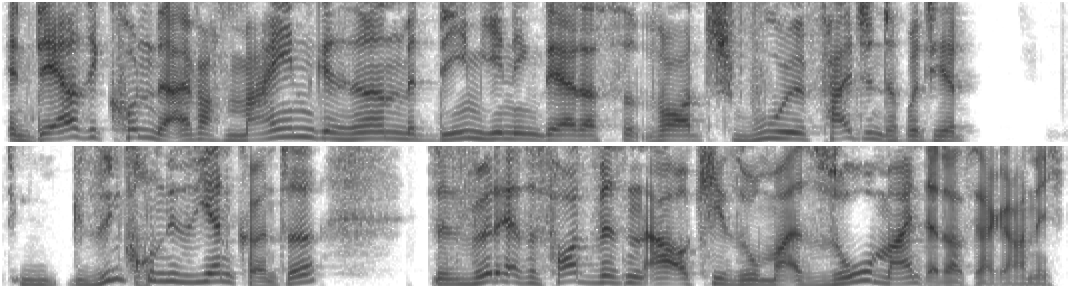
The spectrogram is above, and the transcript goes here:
in der Sekunde einfach mein Gehirn mit demjenigen, der das Wort schwul falsch interpretiert, synchronisieren könnte, dann würde er sofort wissen, ah, okay, so, so meint er das ja gar nicht.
